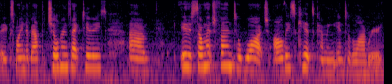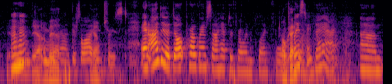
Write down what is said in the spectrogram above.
explained about the children's activities, um, it is so much fun to watch all these kids coming into the library. Mm-hmm. And, Yeah, I and, bet. Uh, there's a lot Yeah. of interest. And I do adult programs, so I have to throw in a plug for, Okay. Please for do. that. Um,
